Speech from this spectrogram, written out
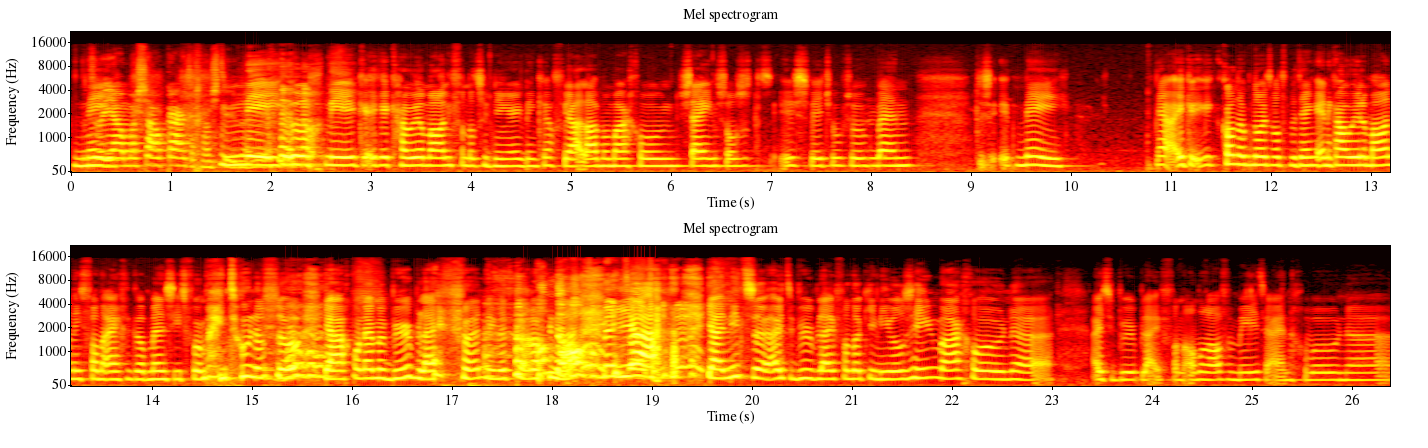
Dat nee. we jou massaal kaarten gaan sturen? Nee, ugh, nee ik, ik, ik hou helemaal niet van dat soort dingen. Ik denk echt van ja, laat me maar gewoon zijn zoals het is, weet je, hoe ik Mhm. ben. Dus ik, nee. Ja, ik, ik kan ook nooit wat bedenken. En ik hou helemaal niet van eigenlijk dat mensen iets voor mij doen of zo. Ja, gewoon uit mijn buurt blijven, nu met corona. Anderhalve meter. Ja. Ja, niet zo uit de buurt blijven van dat ik je niet wil zien, maar gewoon eh, uit de buurt blijven van anderhalve meter en gewoon eh,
